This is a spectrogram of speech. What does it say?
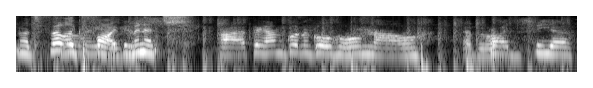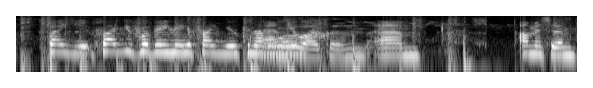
No, it's felt like Alright, five guess- minutes. I think I'm gonna go home now, everyone. Right, see ya. Thank you. Thank you for being here. Thank you. Can I have Um, a you're look? welcome. Um, I miss him.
